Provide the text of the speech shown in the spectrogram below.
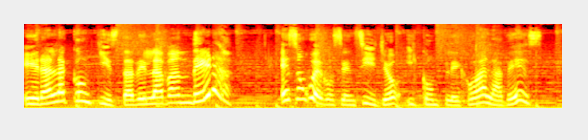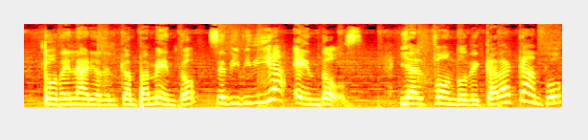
era la conquista de la bandera. Es un juego sencillo y complejo a la vez. Toda el área del campamento se dividía en dos y al fondo de cada campo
